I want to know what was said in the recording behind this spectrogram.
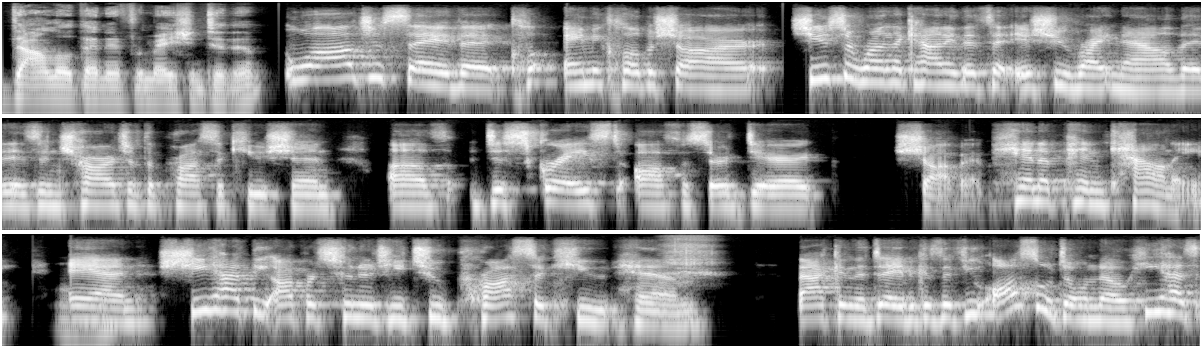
download that information to them. Well, I'll just say that Cl- Amy Klobuchar, she used to run the county that's at issue right now that is in charge of the prosecution of disgraced officer Derek Chauvin, Hennepin County. Mm-hmm. And she had the opportunity to prosecute him back in the day. Because if you also don't know, he has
